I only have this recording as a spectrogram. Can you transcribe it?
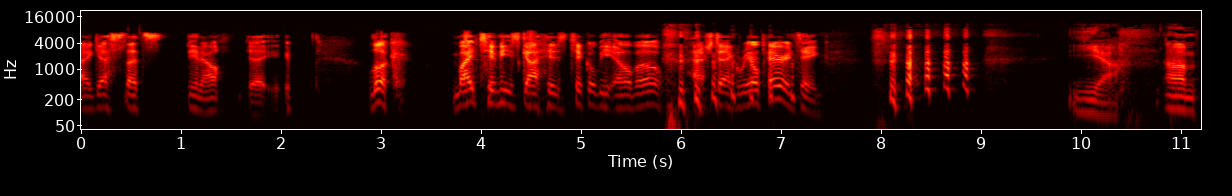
I guess that's, you know, uh, look, my Timmy's got his tickle me Elmo. Hashtag real parenting. Yeah. Um,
